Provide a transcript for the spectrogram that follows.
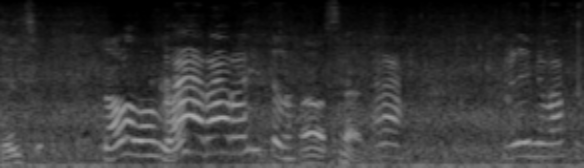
తెలుసు చాలా బాగుంది రా రా రోహిత్ ఆ, వస్తున్నాడు రా మళ్ళీ నివాసం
